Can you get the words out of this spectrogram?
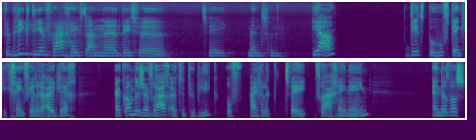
publiek die een vraag heeft aan uh, deze twee mensen? Ja, dit behoeft denk ik geen verdere uitleg. Er kwam dus een vraag uit het publiek, of eigenlijk twee vragen in één. En dat was:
